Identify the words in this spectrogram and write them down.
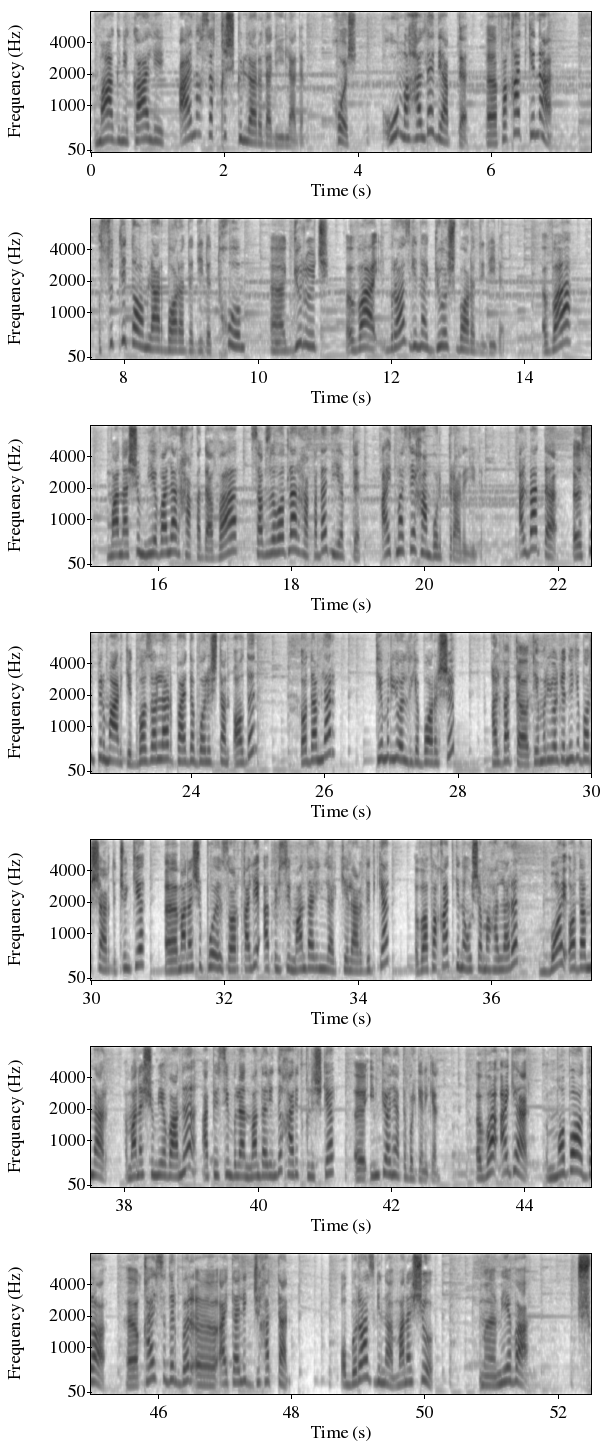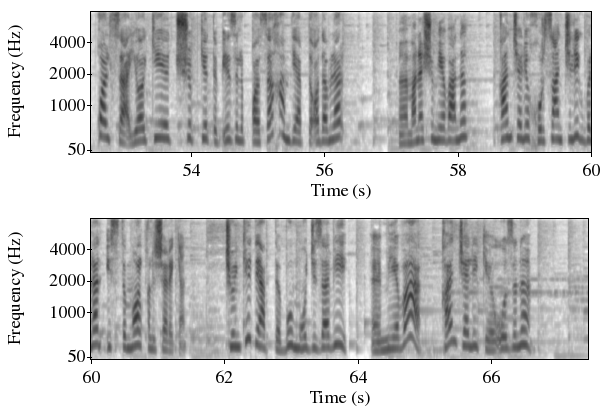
Magniy kaliy ayniqsa qish kunlarida deyiladi. Xo'sh u mahalda deyapti faqatgina sutli taomlar bor edi deydi tuxum guruch va birozgina go'sht bor edi deydi. Va mana shu mevalar haqida va sabzavotlar haqida deyapti. Aytmasak ham bo'lib turadi deydi. Albatta e, supermarket bozorlar paydo bo'lishidan oldin odamlar temir yo'lga borishib albatta temir yo'lga nega borishardi? Chunki e, mana shu poyezd orqali apelsin mandarinlar kelardi ekan va faqatgina o'sha mahallari boy odamlar mana shu mevani apelsin bilan mandarinni xarid qilishga e, imkoniyati bo'lgan ekan. Va agar mabodo e, qaysidir bir e, aytaylik jihatdan. Birozgina mana shu meva tushib qolsa yoki tushib ketib ezilib qolsa ham deyapti. Odamlar e, mana shu mevani qanchalik xursandchilik bilan iste'mol qilishar ekan. Chunki deyapti bu mo'jizaviy meva qanchalik o'zini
